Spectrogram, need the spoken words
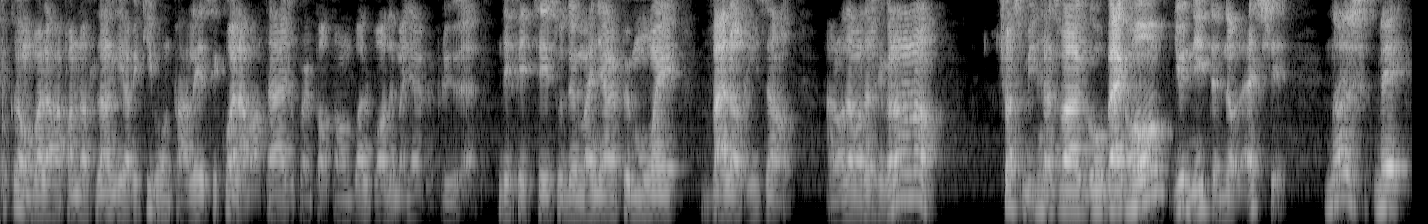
pourquoi on va leur apprendre notre langue et avec qui ils vont parler, c'est quoi l'avantage, ou peu importe, on va le voir de manière un peu plus euh, défaitiste ou de manière un peu moins valorisante. Alors, davantage que, non, non, non, trust me, quand tu vas go back home, you need to know that shit. Non, je- mais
